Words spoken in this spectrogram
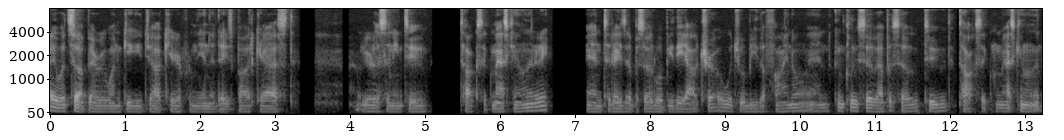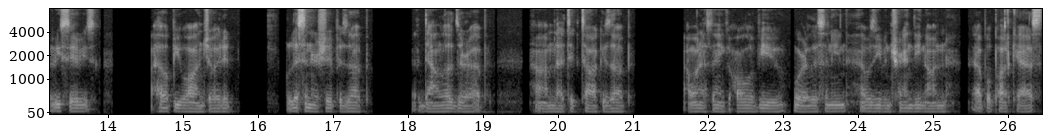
Hey, what's up, everyone? Gigi Jock here from the End of Days podcast. You're listening to Toxic Masculinity, and today's episode will be the outro, which will be the final and conclusive episode to the Toxic Masculinity series. I hope you all enjoyed it. Listenership is up, the downloads are up, um, that TikTok is up. I want to thank all of you who are listening. I was even trending on Apple Podcast.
